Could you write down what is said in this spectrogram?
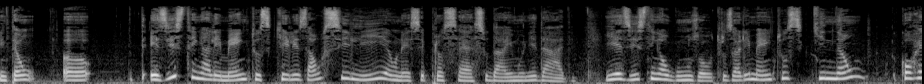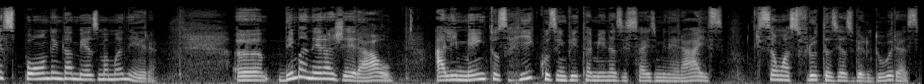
Então, uh, existem alimentos que eles auxiliam nesse processo da imunidade e existem alguns outros alimentos que não correspondem da mesma maneira. Uh, de maneira geral, alimentos ricos em vitaminas e sais minerais, que são as frutas e as verduras,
